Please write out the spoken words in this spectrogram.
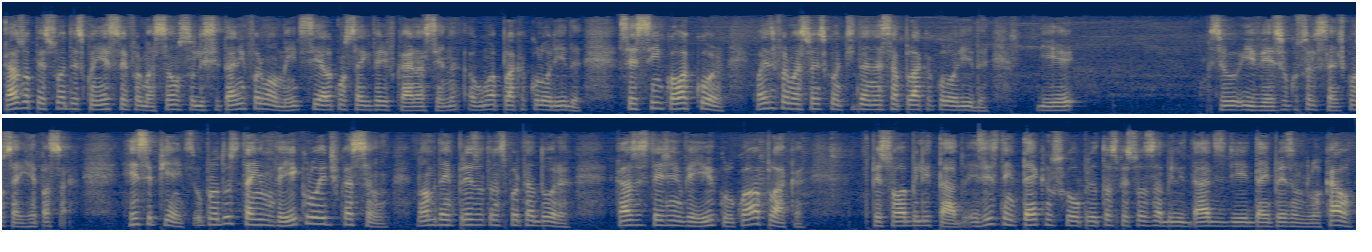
Caso a pessoa desconheça essa informação, solicitar informalmente se ela consegue verificar na cena alguma placa colorida. Se sim, qual a cor? Quais informações contidas nessa placa colorida? E, se, e ver se o solicitante consegue repassar. Recipientes. O produto está em um veículo ou edificação. Nome da empresa ou transportadora. Caso esteja em veículo, qual a placa? pessoal habilitado. Existem técnicos ou outras pessoas habilidades de, da empresa no local?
